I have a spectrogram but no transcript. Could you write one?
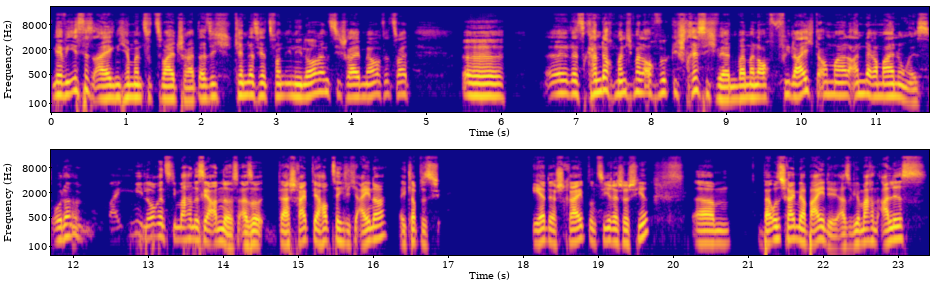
Ja, wie ist das eigentlich, wenn man zu zweit schreibt? Also ich kenne das jetzt von Inni Lorenz, die schreiben ja auch zu zweit. Äh, äh, das kann doch manchmal auch wirklich stressig werden, weil man auch vielleicht auch mal anderer Meinung ist, oder? Bei Inni Lorenz, die machen das ja anders. Also da schreibt ja hauptsächlich einer. Ich glaube, das ist er, der schreibt und sie recherchiert. Ähm, bei uns schreiben ja beide. Also wir machen alles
